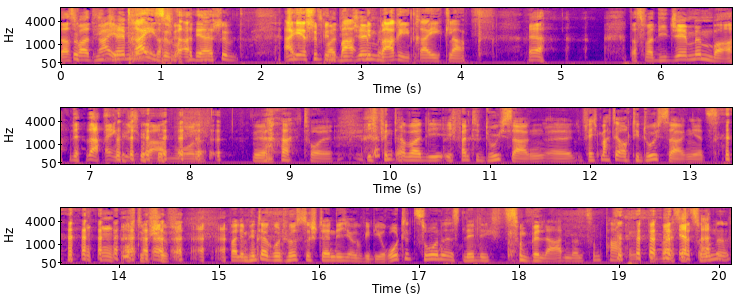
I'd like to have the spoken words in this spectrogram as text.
Das war DJ Drei das sogar, ja, stimmt. Ah, ja, stimmt, Minbari, drei, klar. Ja. Das war DJ Mimba, der da eingespart wurde. Ja, toll. Ich finde aber die, ich fand die Durchsagen, äh, vielleicht macht er auch die Durchsagen jetzt auf dem Schiff. Weil im Hintergrund hörst du ständig irgendwie, die rote Zone ist lediglich zum Beladen und zum Parken. Die weiße Zone,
